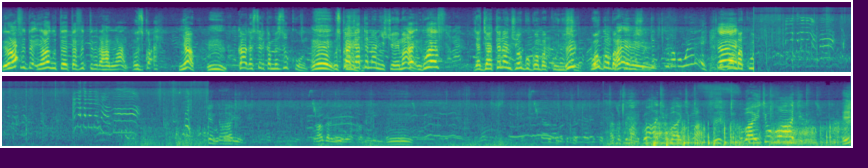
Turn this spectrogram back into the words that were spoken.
yarafite yaraguteta afite ibiraha mwana ko nyako? Ka gasore kameze ukuntu? Eh. uzi ko yajya atananyishyuye Eh, ngwese yajya atananyishyuye ahubwo ugomba kunyishyura wowe ugomba Eh. kunyishyura we. Ugomba ku ariko se mani kuba hagira ubaye iki mwana ubaye iki kuba hagira Eh?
